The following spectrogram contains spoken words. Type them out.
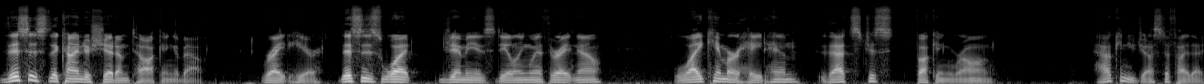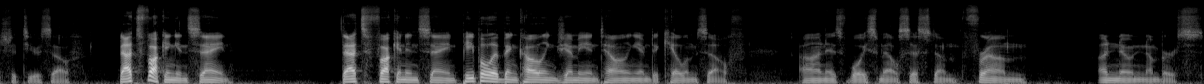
This is the kind of shit I'm talking about right here. This is what Jimmy is dealing with right now. Like him or hate him, that's just fucking wrong. How can you justify that shit to yourself? That's fucking insane. That's fucking insane. People have been calling Jimmy and telling him to kill himself on his voicemail system from unknown numbers.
